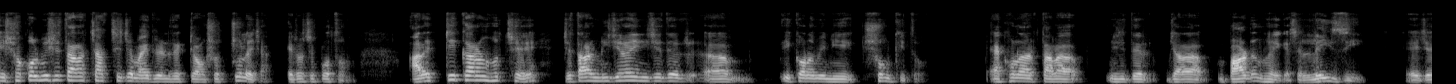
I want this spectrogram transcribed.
এই সকল বিষয়ে তারা চাচ্ছে যে মাইগ্রেন্টের একটি অংশ চলে যাক। এটা হচ্ছে প্রথম। আরেকটি কারণ হচ্ছে যে তারা নিজেরাই নিজেদের ইকোনমি নিয়ে শঙ্কিত। এখন আর তারা নিজেদের যারা বার্ডেন হয়ে গেছে লেইজি এই যে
